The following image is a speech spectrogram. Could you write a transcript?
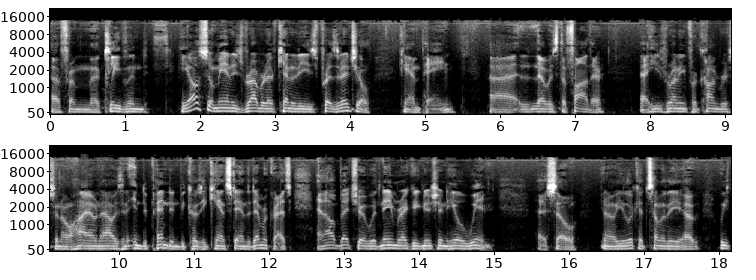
uh, from uh, Cleveland. He also managed Robert F. Kennedy's presidential campaign. Uh, that was the father. Uh, he's running for Congress in Ohio now as an independent because he can't stand the Democrats. And I'll bet you, with name recognition, he'll win. Uh, so you know, you look at some of the uh, we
